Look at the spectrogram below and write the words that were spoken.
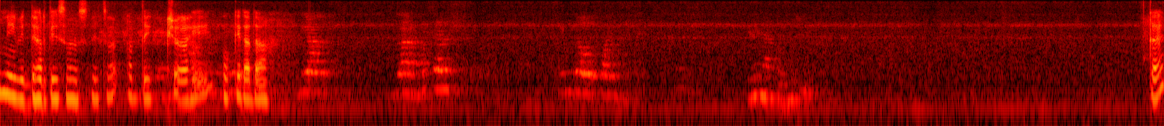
मी विद्यार्थी संस्थेचा अध्यक्ष आहे. ओके दादा. काय?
